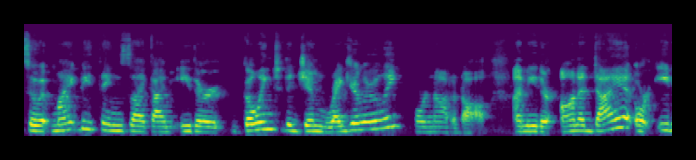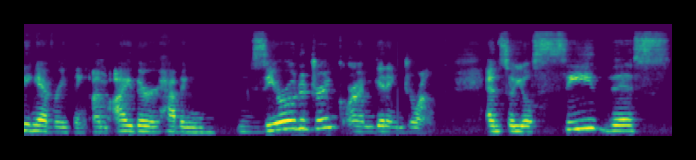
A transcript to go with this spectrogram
so it might be things like i'm either going to the gym regularly or not at all i'm either on a diet or eating everything i'm either having zero to drink or i'm getting drunk and so you'll see this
